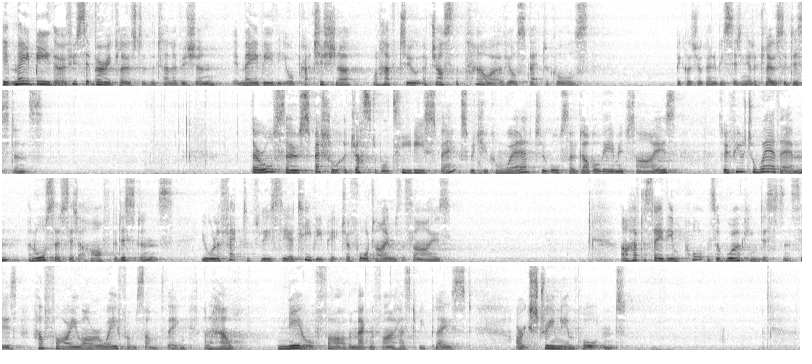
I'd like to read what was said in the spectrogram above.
It may be, though, if you sit very close to the television, it may be that your practitioner will have to adjust the power of your spectacles because you're going to be sitting at a closer distance. There are also special adjustable TV specs which you can wear to also double the image size. So if you were to wear them and also sit at half the distance, you will effectively see a TV picture four times the size. And I have to say, the importance of working distances, how far you are away from something, and how near or far the magnifier has to be placed, are extremely important.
